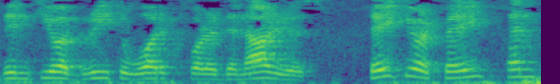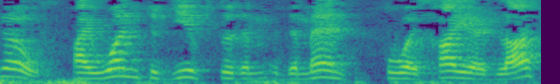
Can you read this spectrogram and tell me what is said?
Didn't you agree to work for a denarius? Take your pay and go. I want to give to the, the man who was hired last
